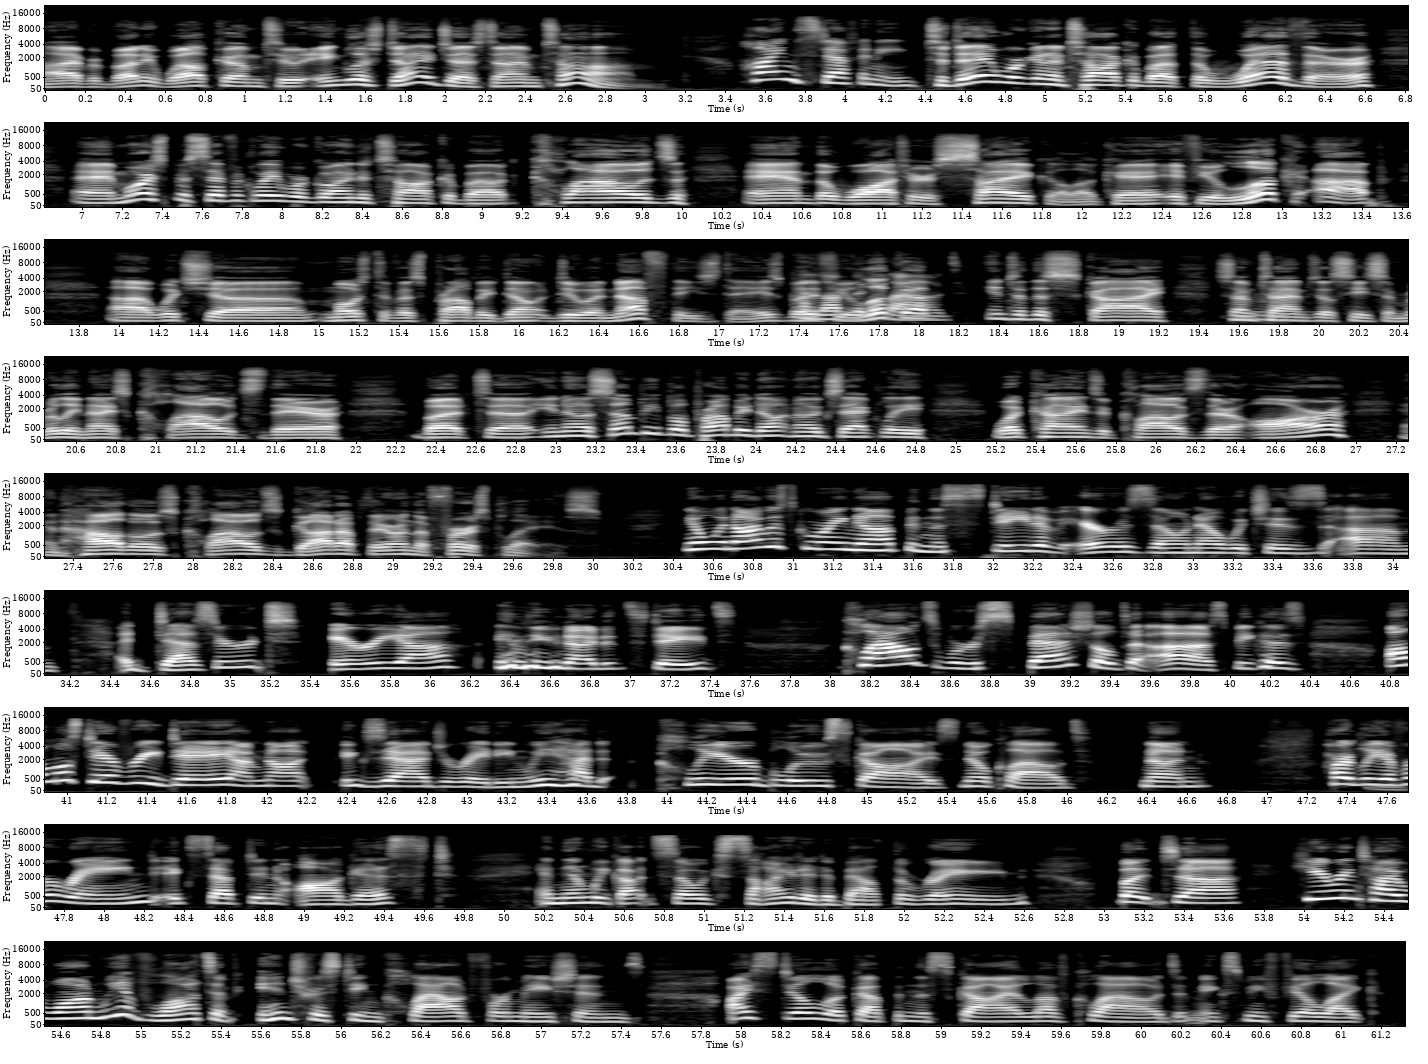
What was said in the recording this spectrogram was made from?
Hi, everybody. Welcome to English Digest. I'm Tom. Hi, I'm Stephanie. Today we're going to talk about the weather, and more specifically, we're going to talk about clouds and the water cycle. Okay, if you look up, uh, which uh, most of us probably don't do enough these days. But I if you look clouds. up into the sky, sometimes you'll see some really nice clouds there. But, uh, you know, some people probably don't know exactly what kinds of clouds there are and how those clouds got up there in the first place. Now, when I was growing up in the state of Arizona, which is um, a desert area in the United States, clouds were special to us because almost every day, I'm not exaggerating, we had clear blue skies, no clouds, none. Hardly ever rained except in August. And then we got so excited about the rain. But uh, here in Taiwan, we have lots of interesting cloud formations. I still look up in the sky. I love clouds. It makes me feel like,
